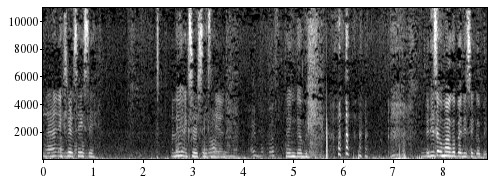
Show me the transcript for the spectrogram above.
Wala exercise eh. Ano yung exercise na yun? Ay, bukas. Tuwing gabi. pwede sa umaga, pwede sa gabi.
